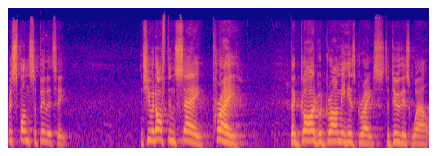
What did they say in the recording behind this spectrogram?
responsibility. And she would often say, Pray that God would grant me his grace to do this well.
